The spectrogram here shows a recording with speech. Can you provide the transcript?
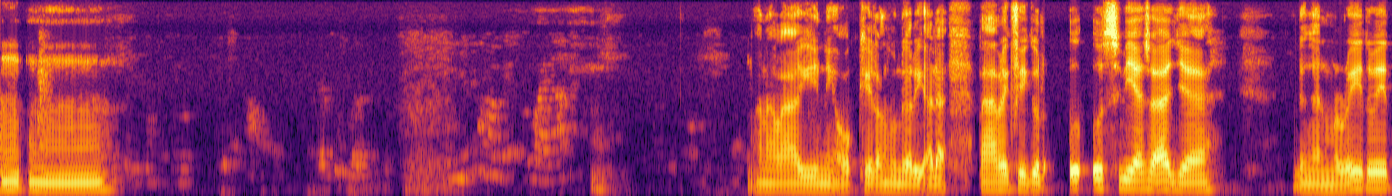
Mm-mm. Mana lagi nih? Oke, langsung dari ada public figure Uus biasa aja dengan meretweet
